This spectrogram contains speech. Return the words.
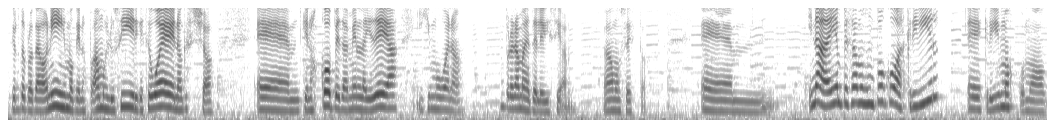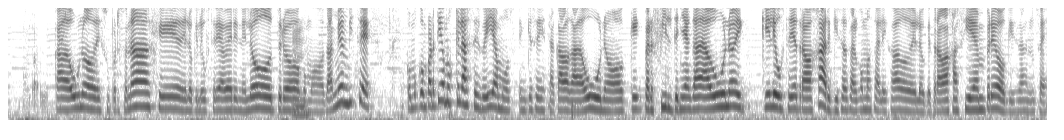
cierto protagonismo, que nos podamos lucir, que esté bueno, qué sé yo. Eh, que nos cope también la idea. Y dijimos, bueno, un programa de televisión, hagamos esto. Eh, y nada, ahí empezamos un poco a escribir. eh, escribimos como cada uno de su personaje, de lo que le gustaría ver en el otro. Mm. Como también, viste, como compartíamos clases, veíamos en qué se destacaba cada uno, qué perfil tenía cada uno y qué le gustaría trabajar. Quizás algo más alejado de lo que trabaja siempre, o quizás, no sé.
